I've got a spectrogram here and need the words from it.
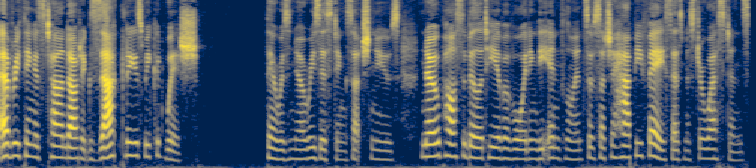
Everything has turned out exactly as we could wish." There was no resisting such news, no possibility of avoiding the influence of such a happy face as Mr. Weston's,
